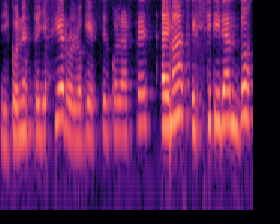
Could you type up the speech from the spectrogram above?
y con esto ya cierro lo que es Circular Fest, además existirán dos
